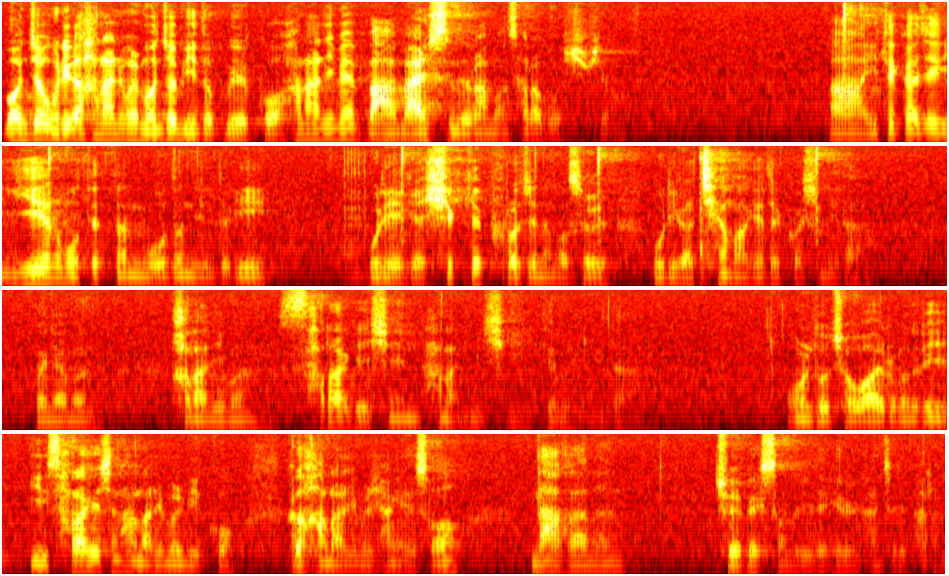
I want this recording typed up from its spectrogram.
먼저 우리가 하나님을 먼저 믿고 있고 하나님의 마- 말씀대로 한번 살아보십시오. 아 이때까지 이해를 못했던 모든 일들이 우리에게 쉽게 풀어지는 것을 우리가 체험하게 될 것입니다. 왜냐하면 하나님은 살아계신 하나님이시기 때문입니다. 오늘도 저와 여러분들이 이 살아계신 하나님을 믿고 그 하나님을 향해서 나가는 주의 백성들이 되기를 간절히 바랍니다.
